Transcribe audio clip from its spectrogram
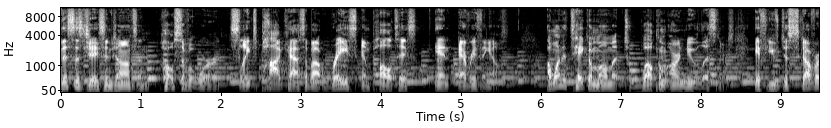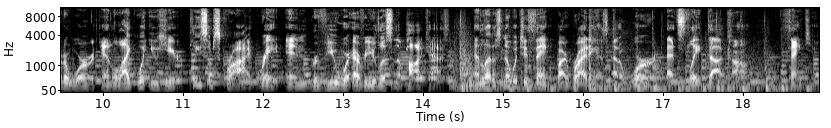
This is Jason Johnson, host of A Word, Slate's podcast about race and politics and everything else. I want to take a moment to welcome our new listeners. If you've discovered a word and like what you hear, please subscribe, rate, and review wherever you listen to podcasts. And let us know what you think by writing us at a word at slate.com. Thank you.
